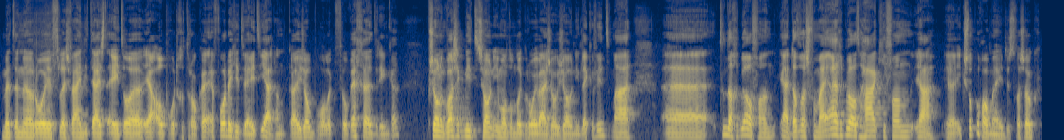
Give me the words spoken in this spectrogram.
Met een rode fles wijn die tijdens het eten ja, open wordt getrokken. En voordat je het weet, ja, dan kan je zo behoorlijk veel wegdrinken. Persoonlijk was ik niet zo'n iemand omdat ik rode wijn sowieso niet lekker vind. Maar eh, toen dacht ik wel van, ja, dat was voor mij eigenlijk wel het haakje van, ja, eh, ik stop er gewoon mee. Dus het was ook,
